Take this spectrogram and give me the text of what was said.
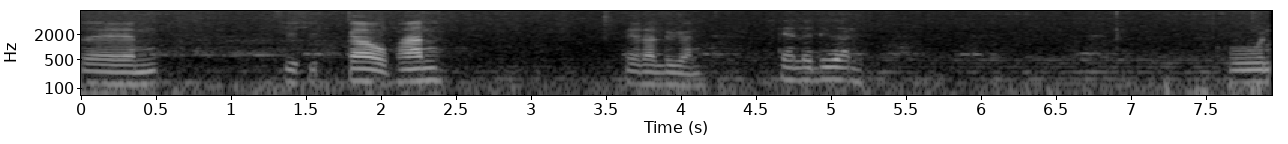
แสนสี่สิบเก้าพันแต่ละเดือน แต่ละเดือนคูณ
